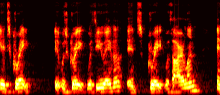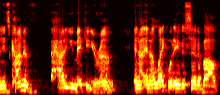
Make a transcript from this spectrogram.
it's great. It was great with you, Ava. It's great with Ireland, and it's kind of how do you make it your own? And I, and I like what Ava said about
